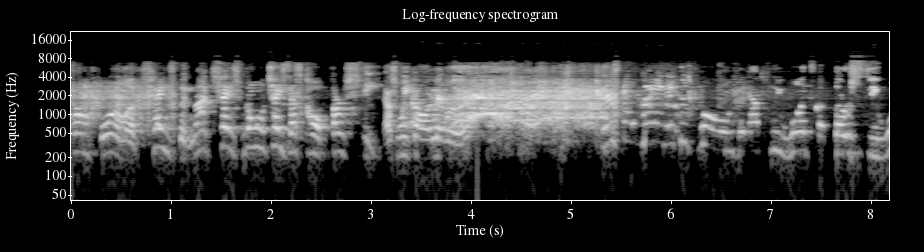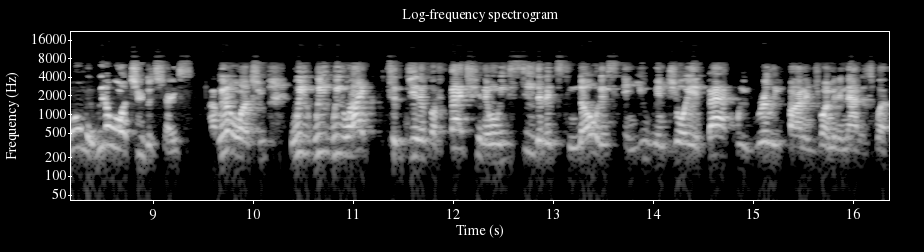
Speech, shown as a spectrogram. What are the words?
some form of chase, but not chase. We don't want chase. That's called thirsty. That's what we call it in the neighborhood. There's no man in this world that actually wants a thirsty woman. We don't want you to chase. We don't want you. We, we, we like to give affection and we see that it's noticed and you enjoy it back. We really find enjoyment in that as well.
